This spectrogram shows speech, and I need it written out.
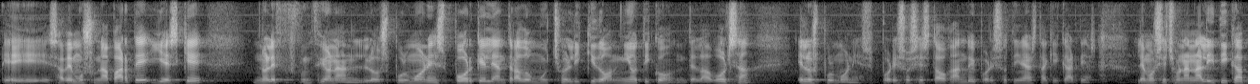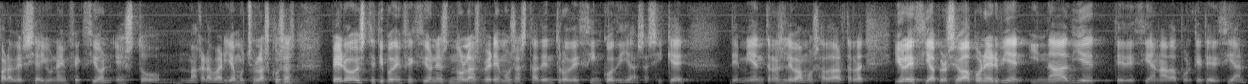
eh, sabemos una parte y es que no le funcionan los pulmones porque le ha entrado mucho líquido amniótico de la bolsa en los pulmones. Por eso se está ahogando y por eso tiene las taquicardias. Le hemos hecho una analítica para ver si hay una infección. Esto agravaría mucho las cosas, pero este tipo de infecciones no las veremos hasta dentro de cinco días. Así que de mientras le vamos a dar Yo le decía, pero se va a poner bien. Y nadie te decía nada porque te decían,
